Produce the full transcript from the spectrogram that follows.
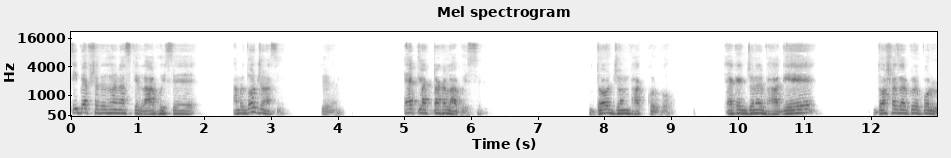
এই ব্যবসাতে ধরেন আজকে লাভ হয়েছে আমরা দশজন আছি এক লাখ টাকা লাভ হয়েছে দশ জন ভাগ করব। এক একজনের ভাগে দশ হাজার করে পড়ল।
